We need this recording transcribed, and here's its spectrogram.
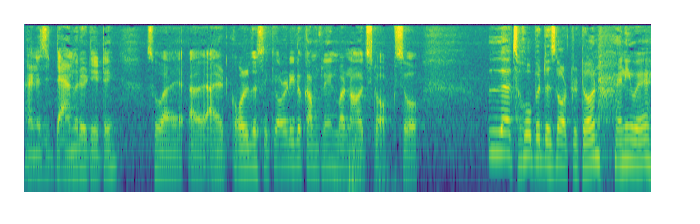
and it's damn irritating. So I, I, I had called the security to complain, but now it's stopped. So let's hope it does not return. Anyway,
